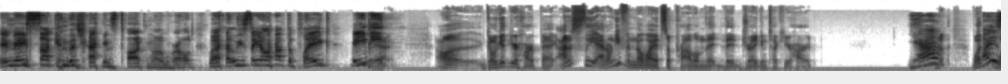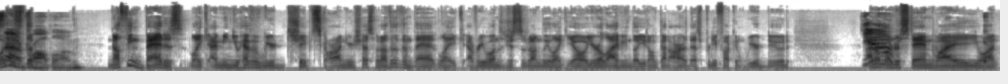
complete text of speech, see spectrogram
it may suck in the Dragon's Dogma world, but at least they don't have the plague. Maybe. Yeah. I'll go get your heart back. Honestly, I don't even know why it's a problem that the dragon took your heart. Yeah? What Why is what that a the- problem? Nothing bad is like I mean you have a weird shaped scar on your chest, but other than that, like everyone's just suddenly like, "Yo, you're alive even though you don't got a heart." That's pretty fucking weird, dude. Yeah. I don't understand why you want.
